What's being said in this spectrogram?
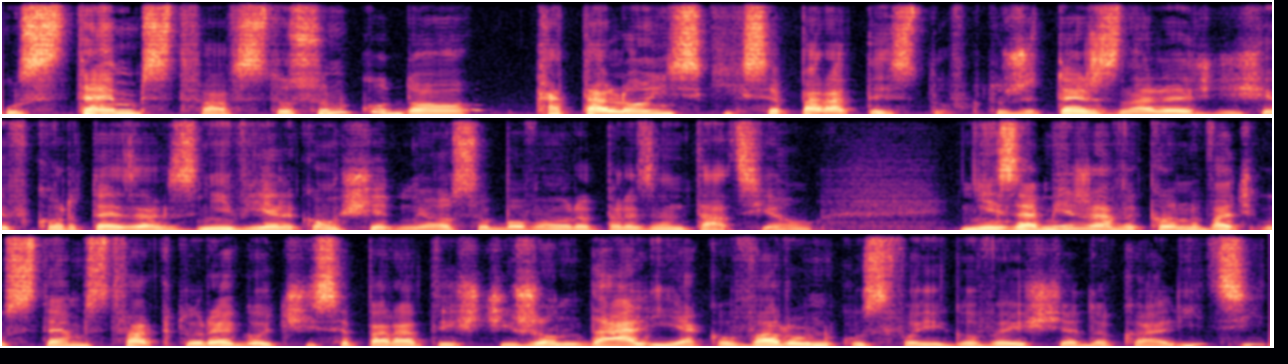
ustępstwa w stosunku do katalońskich separatystów, którzy też znaleźli się w Cortezach z niewielką siedmioosobową reprezentacją, nie zamierza wykonywać ustępstwa, którego ci separatyści żądali jako warunku swojego wejścia do koalicji,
